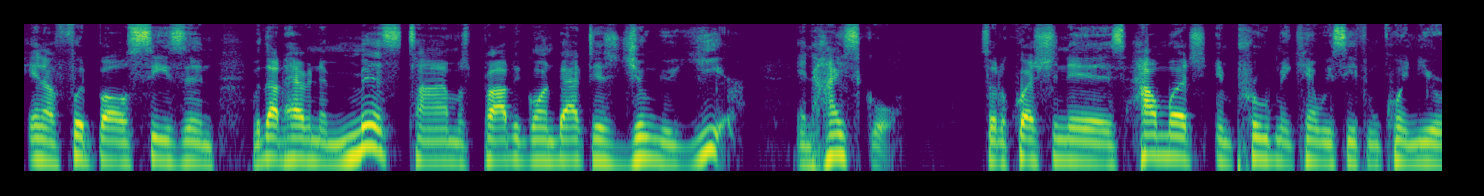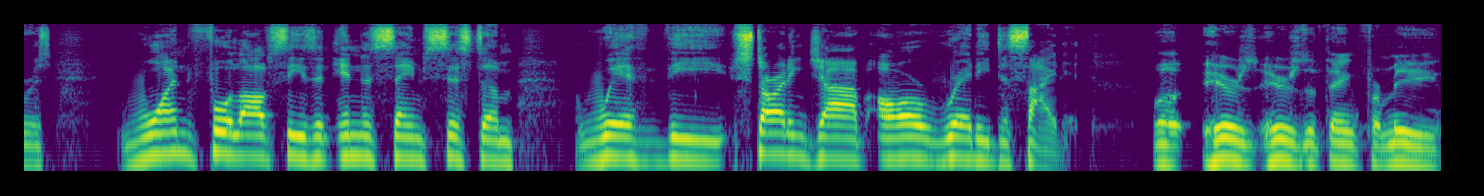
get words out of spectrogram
in a football season without having to miss time was probably going back to his junior year in high school. So the question is, how much improvement can we see from Quinn Ewers? One full off season in the same system with the starting job already decided. Well, here's here's the thing for me.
